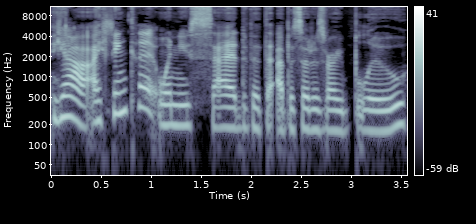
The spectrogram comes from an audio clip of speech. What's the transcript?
Yeah i think that when you said that the episode was very blue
